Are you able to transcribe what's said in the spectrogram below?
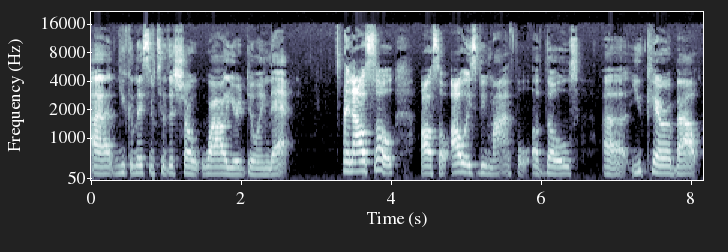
Uh, you can listen to the show while you're doing that, and also also always be mindful of those uh, you care about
